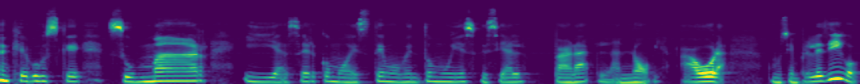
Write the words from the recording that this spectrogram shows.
que busque sumar y hacer como este momento muy especial para la novia. Ahora, como siempre les digo,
